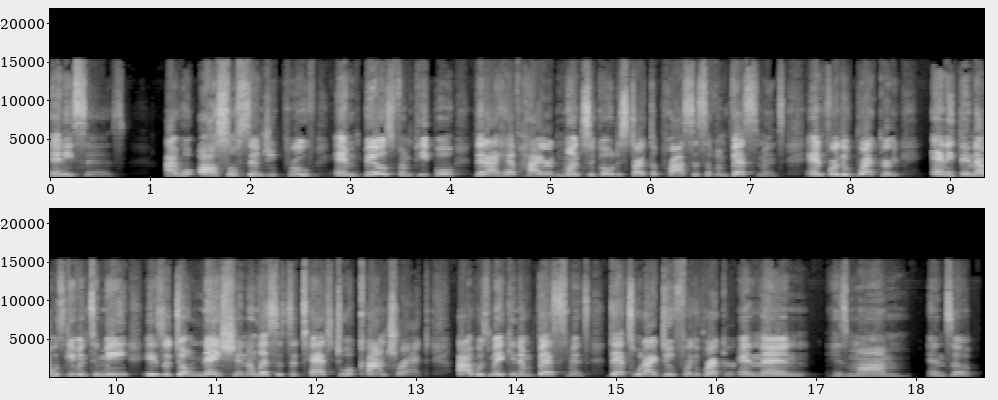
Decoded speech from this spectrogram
Then he says, I will also send you proof and bills from people that I have hired months ago to start the process of investments. And for the record, anything that was given to me is a donation unless it's attached to a contract. I was making investments. That's what I do for the record. And then his mom ends up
